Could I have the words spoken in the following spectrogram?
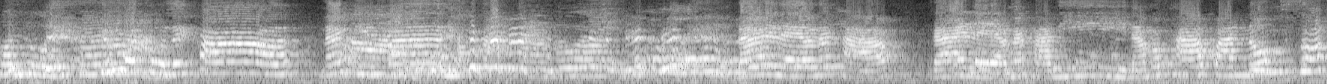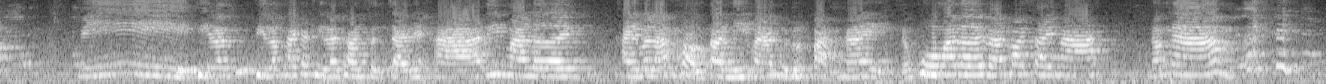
คนดูเลยค่ะทุกคนดูเลยค่ะน่ากินมากด้วยได้แล้วนะคะได้แล้วนะคะ นี่น้ำมะพร้าวปั่นนมสดนี่ทีละทีละพักกับทีละทอนสนใจไหมคะรีบมาเลย ใครมารับของตอนนี้มาคุณนุชปั่นให้น้องภูมิมาเลยแบทมอเตอร์ไซค์มา น้องน้ำ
